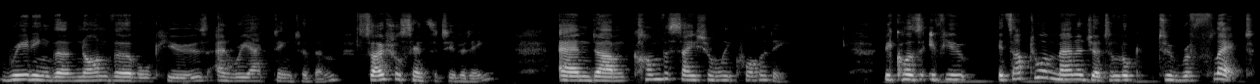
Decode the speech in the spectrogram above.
reading the non-verbal cues and reacting to them, social sensitivity, and um, conversational equality. Because if you, it's up to a manager to look, to reflect,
